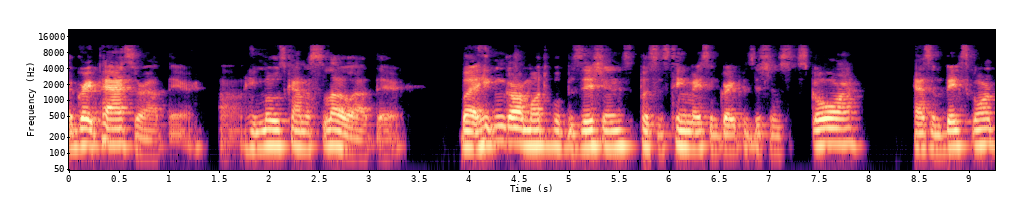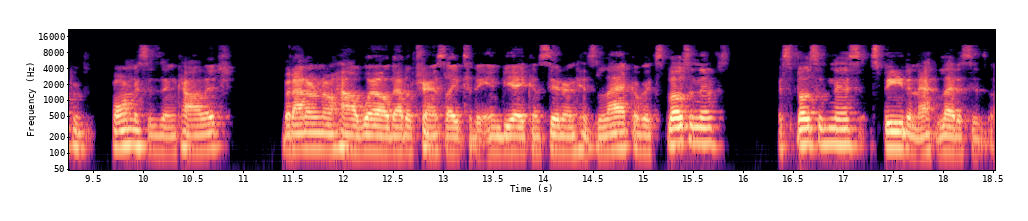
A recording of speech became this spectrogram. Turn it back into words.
a great passer out there. Uh, he moves kind of slow out there but he can guard multiple positions, puts his teammates in great positions to score, has some big scoring performances in college, but I don't know how well that'll translate to the NBA considering his lack of explosiveness, explosiveness, speed, and athleticism.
